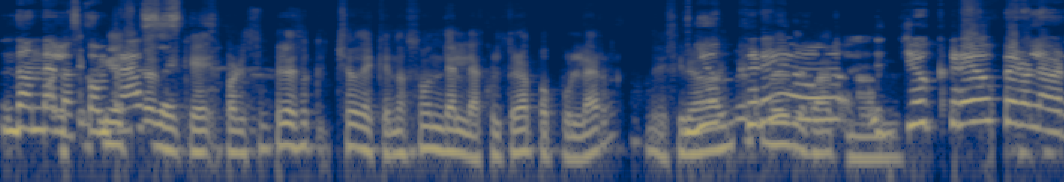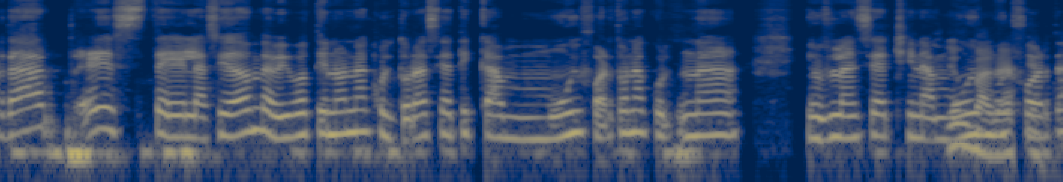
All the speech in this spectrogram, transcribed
¿dónde Por los compras? de que, por el simple hecho de que no son de la cultura popular. Decir, "Ay, Yo no, no creo, Batman". yo creo, pero la verdad, este, la ciudad donde vivo tiene una cultura asiática muy fuerte, una, una influencia china Sí, muy, muy fuerte.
